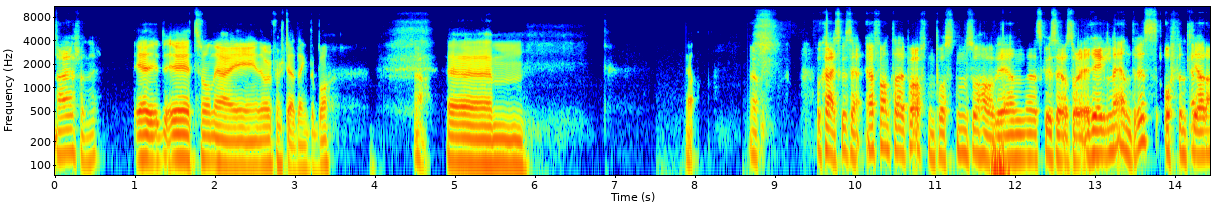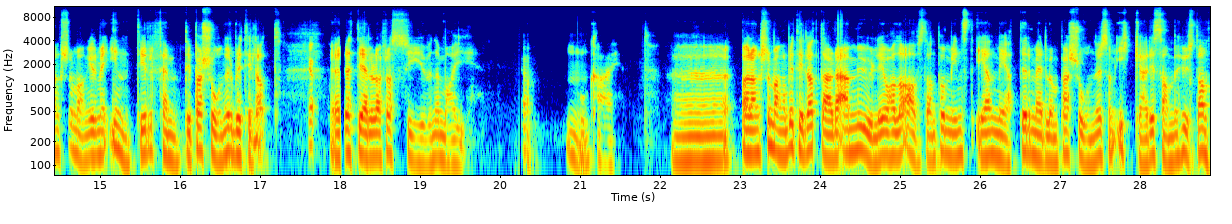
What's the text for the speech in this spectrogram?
Nei, jeg skjønner. Jeg, jeg, sånn jeg, det var det første jeg tenkte på. Ja. Ehm, Ok, skal vi se. Jeg fant her på Aftenposten så har vi en skal vi se, hva står det? Reglene endres. Offentlige arrangementer med inntil 50 personer blir tillatt. Ja. Eh, Dette gjelder da fra 7. mai. mm, Ok. Uh, arrangementer blir tillatt der det er mulig å holde avstand på minst én meter mellom personer som ikke er i samme husstand.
